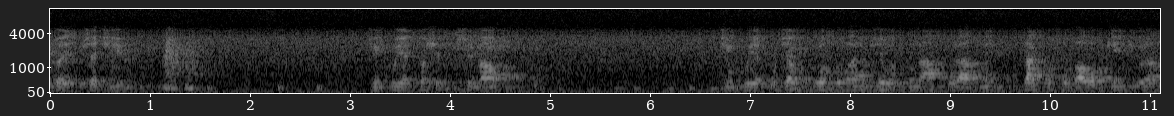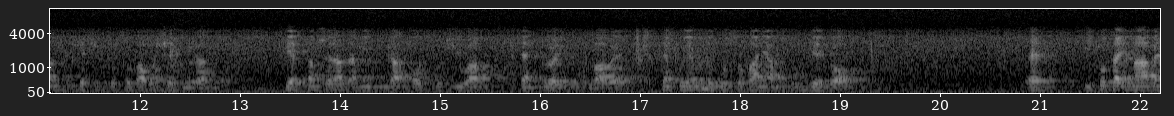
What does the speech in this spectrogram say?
Kto jest przeciw? Dziękuję. Kto się wstrzymał? Dziękuję. Udział w głosowaniu wzięło 12 radnych. Za głosowało 5 radnych, przeciw głosowało 7 radnych. Stwierdzam, że Rada Miejska odrzuciła ten projekt uchwały. Przystępujemy do głosowania drugiego. E, I tutaj mamy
